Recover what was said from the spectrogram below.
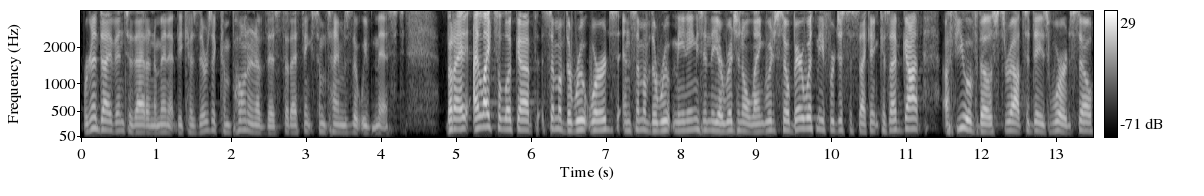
We're going to dive into that in a minute because there's a component of this that I think sometimes that we've missed. But I, I, like to look up some of the root words and some of the root meanings in the original language. So bear with me for just a second because I've got a few of those throughout today's words. So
